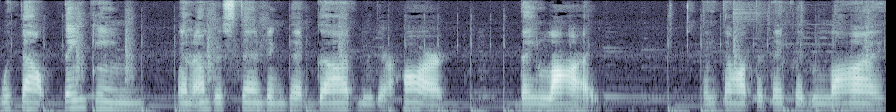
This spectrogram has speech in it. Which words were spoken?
without thinking and understanding that God knew their heart, they lied. They thought that they could lie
